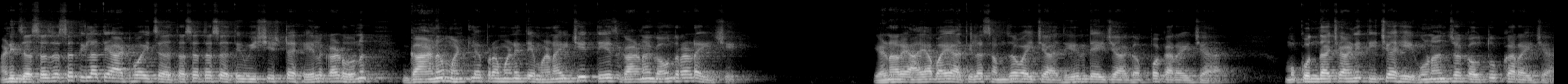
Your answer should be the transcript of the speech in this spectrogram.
आणि जसं जसं तिला ते आठवायचं तसं तसं ती विशिष्ट हेल काढून गाणं म्हटल्याप्रमाणे ते म्हणायची तेच गाणं गाऊन रडायची. येणाऱ्या आयाबाया तिला समजवायच्या धीर द्यायच्या गप्प करायच्या. मुकुंदाच्या आणि तिच्याही गुणांचं कौतुक करायच्या.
